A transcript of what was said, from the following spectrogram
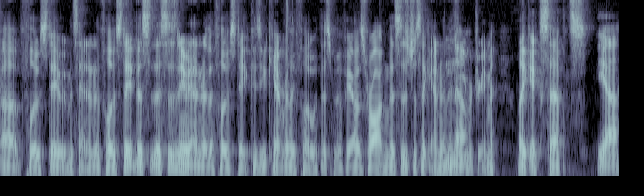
uh, flow state. We've been saying enter the flow state. This this isn't even enter the flow state because you can't really flow with this movie. I was wrong. This is just like enter the No. fever dream. Like accepts Yeah,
